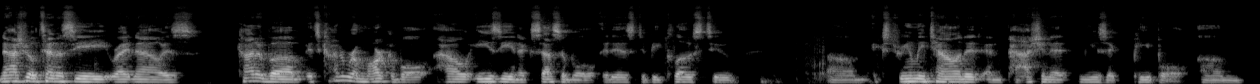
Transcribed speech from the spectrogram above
Nashville, Tennessee, right now is kind of um, it's kind of remarkable how easy and accessible it is to be close to um, extremely talented and passionate music people. Um,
